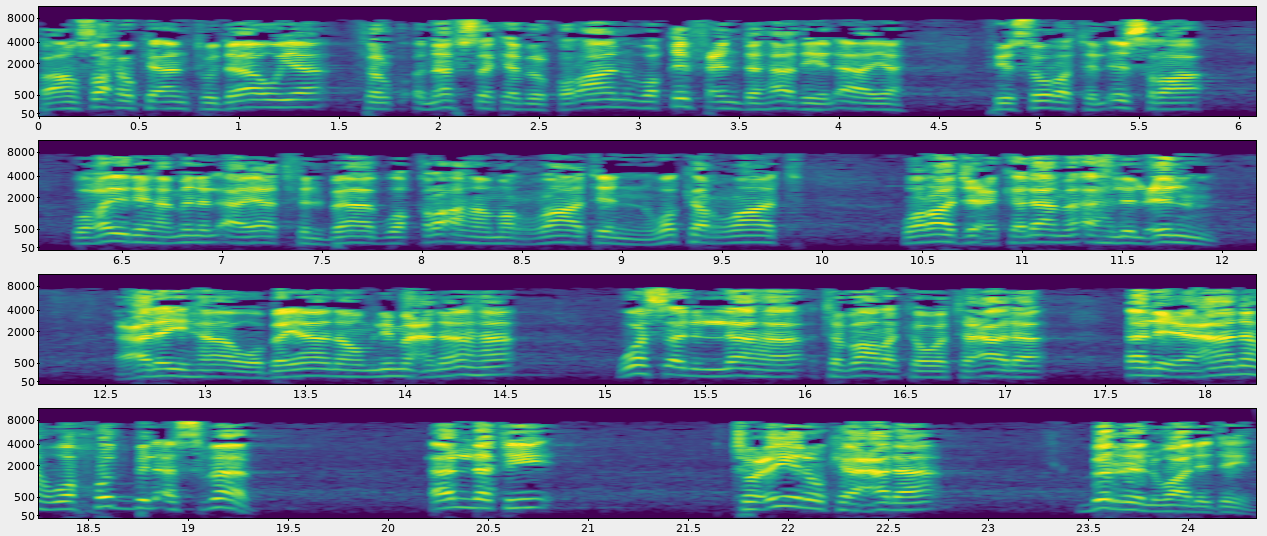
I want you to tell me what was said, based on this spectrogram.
فأنصحك أن تداوي نفسك بالقرآن وقف عند هذه الآية في سورة الإسراء وغيرها من الآيات في الباب واقرأها مرات وكرات وراجع كلام أهل العلم عليها وبيانهم لمعناها واسأل الله تبارك وتعالى الإعانة وخذ بالأسباب التي تعينك على بر الوالدين.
